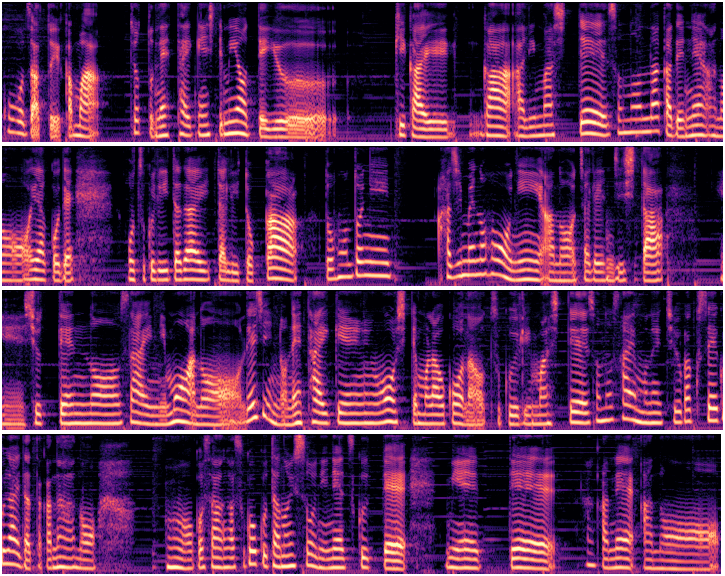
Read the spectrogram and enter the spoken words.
講座というかまあちょっとね体験してみようっていう機会がありましてその中でねあの親子でお作りいただいたりとかあと本当に初めの方にあのチャレンジした、えー、出店の際にもあのレジンのね体験をしてもらうコーナーを作りましてその際もね中学生ぐらいだったかなあの、うん、お子さんがすごく楽しそうにね作って見えてなんかねあの、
